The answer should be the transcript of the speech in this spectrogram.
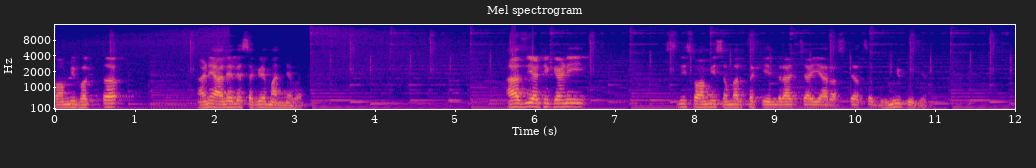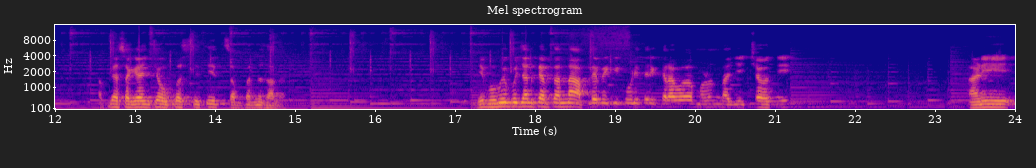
स्वामी भक्त आणि आलेले सगळे मान्यवर. आज या ठिकाणी श्री स्वामी समर्थ केंद्राच्या या रस्त्याचं भूमिपूजन आपल्या सगळ्यांच्या उपस्थितीत संपन्न झालं. हे भूमिपूजन करताना आपल्यापैकी कोणीतरी करावं म्हणून माझी इच्छा होती. आणि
